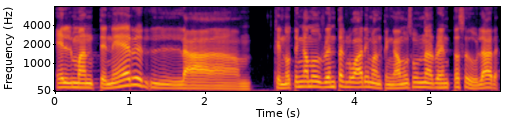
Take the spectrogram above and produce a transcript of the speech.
el mantener la que no tengamos renta global y mantengamos una renta cedular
